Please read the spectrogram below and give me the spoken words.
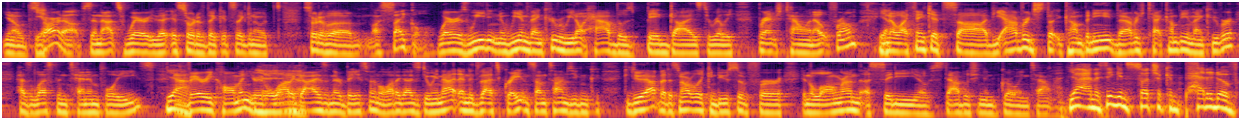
you know, startups, and that's where it's sort of like it's like you know, it's sort of a, a cycle. Whereas we, know, we in Vancouver, we don't have those big guys to really branch talent out from. Yeah. You know, I think it's uh, the average company, the average tech company in Vancouver has less than ten employees. Yeah. It's very common. You're Yeah, a yeah, lot of yeah. guys in their basement, a lot of guys doing that, and that's great. And sometimes you can, can do that, but it's not really conducive for in the long run a city, you know, establishing and growing talent. Yeah, and I think in such a competitive,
